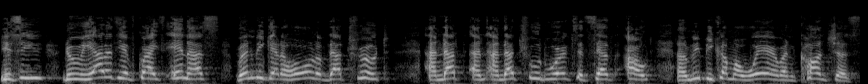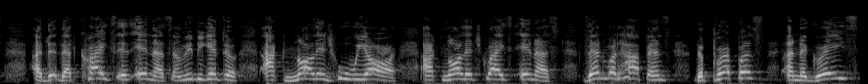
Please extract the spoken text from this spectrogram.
You see, the reality of Christ in us, when we get a hold of that truth, and that, and, and that truth works itself out, and we become aware and conscious uh, th- that Christ is in us, and we begin to acknowledge who we are, acknowledge Christ in us. Then what happens? The purpose and the grace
